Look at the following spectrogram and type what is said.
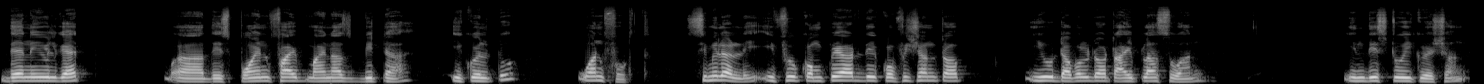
then you will get uh, this 0.5 minus beta equal to 1 fourth. Similarly, if you compare the coefficient of u double dot i plus 1 in these two equation,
